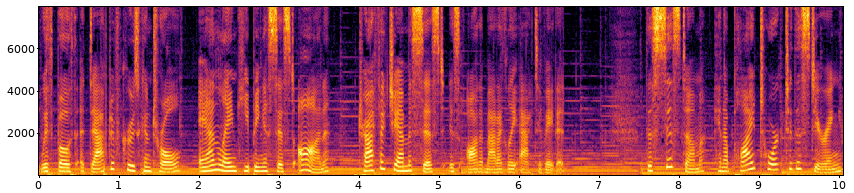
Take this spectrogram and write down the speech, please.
With both Adaptive Cruise Control and Lane Keeping Assist on, Traffic Jam Assist is automatically activated. The system can apply torque to the steering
